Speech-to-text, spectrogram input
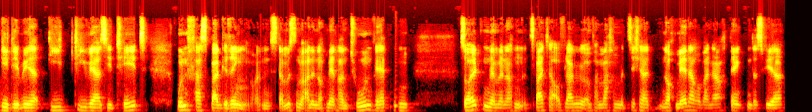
die, die Diversität unfassbar gering. Und da müssen wir alle noch mehr dran tun. Wir hätten sollten, wenn wir noch eine zweite Auflage irgendwann machen, mit Sicherheit noch mehr darüber nachdenken, dass wir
